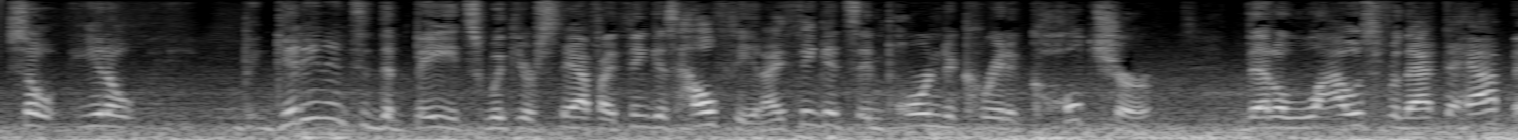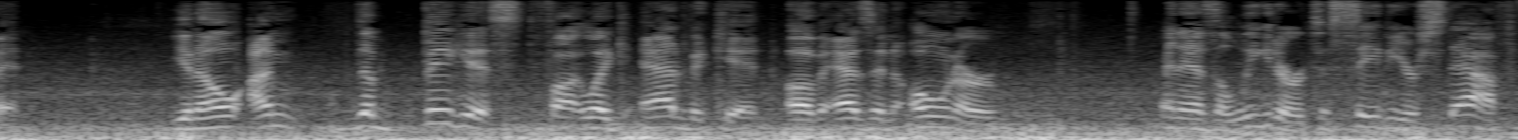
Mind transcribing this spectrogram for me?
So you know, getting into debates with your staff, I think, is healthy, and I think it's important to create a culture that allows for that to happen. You know, I'm the biggest like advocate of as an owner and as a leader to say to your staff,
